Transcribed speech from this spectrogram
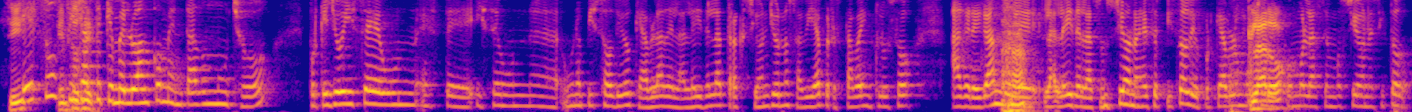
¿Sí? Eso, fíjate que me lo han comentado mucho, porque yo hice un, este, hice un, eh, un, episodio que habla de la ley de la atracción. Yo no sabía, pero estaba incluso agregándole la ley de la asunción a ese episodio, porque hablo mucho de cómo las emociones y todo.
